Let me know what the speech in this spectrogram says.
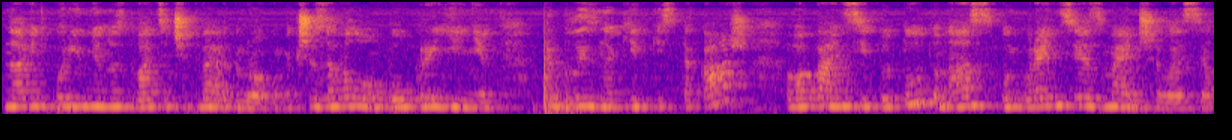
навіть порівняно з 24-м роком, якщо загалом по Україні приблизно кількість така ж вакансій, то тут у нас конкуренція зменшилася,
